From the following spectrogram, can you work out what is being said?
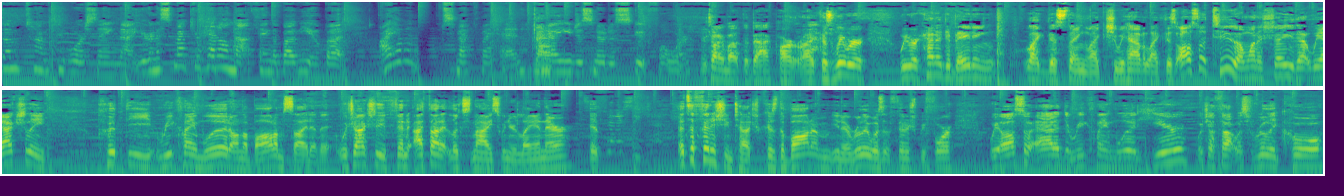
sometimes people were saying that you're gonna smack your head on that thing above you, but I haven't smacked my head. No. I know you just know to scoot forward. You're talking about the back part, right? Because we were we were kind of debating like this thing, like should we have it like this? Also, too, I want to show you that we actually put the reclaimed wood on the bottom side of it, which actually fin- I thought it looks nice when you're laying there. It, it's a finishing touch because the bottom, you know, really wasn't finished before. We also added the reclaimed wood here, which I thought was really cool.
